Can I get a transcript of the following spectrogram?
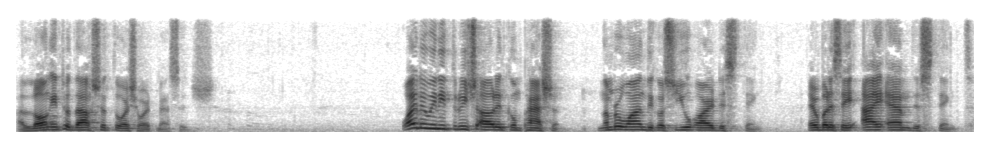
A long introduction to a short message. Why do we need to reach out in compassion? Number one, because you are distinct. Everybody say, I am distinct.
